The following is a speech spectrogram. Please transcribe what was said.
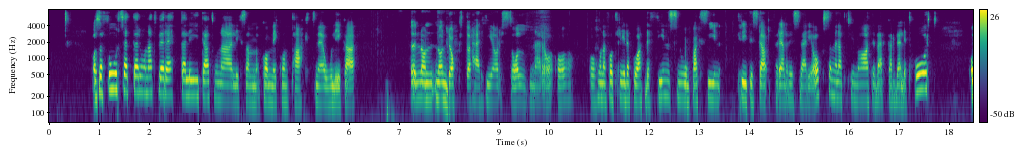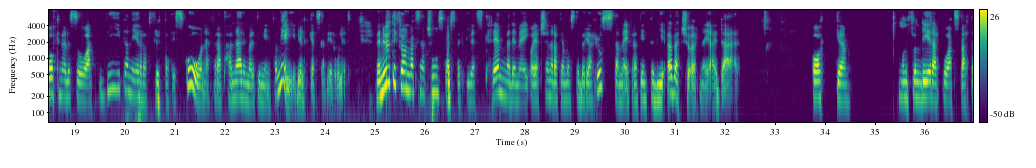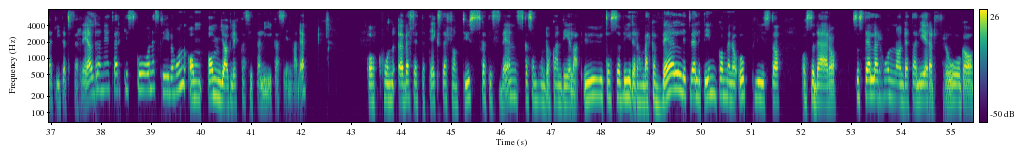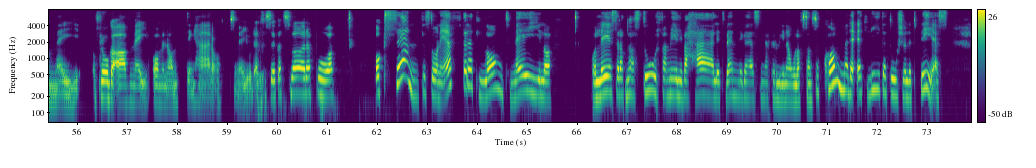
Och så fortsätter hon att berätta lite att hon har liksom kommit i kontakt med olika, eh, någon, någon doktor här, Georg Soldner, och, och, och hon har fått reda på att det finns nog vaccinkritiska föräldrar i Sverige också, men att klimatet verkar väldigt hårt och nu är det så att vi planerar att flytta till Skåne för att ha närmare till min familj, vilket ska bli roligt. Men utifrån vaccinationsperspektivet skrämmer det mig och jag känner att jag måste börja rusta mig för att inte bli överkörd när jag är där. Och eh, hon funderar på att starta ett litet föräldranätverk i Skåne, skriver hon, om, om jag lyckas hitta likasinnade. Och hon översätter texter från tyska till svenska som hon då kan dela ut och så vidare. Hon verkar väldigt, väldigt inkommen och upplyst och, och så där. Och så ställer hon någon detaljerad fråga om mig fråga av mig om någonting här och som jag gjorde ett försök att svara på. Och sen, förstår ni, efter ett långt mejl och, och läser att du har stor familj, vad härligt, vänliga hälsningar Carolina Olofsson, så kommer det ett litet oskyldigt PS.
